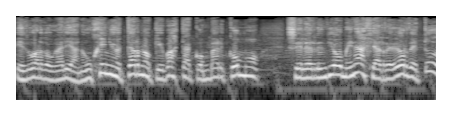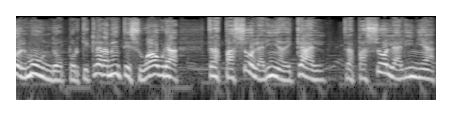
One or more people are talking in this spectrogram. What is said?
Eduardo Galeano, un genio eterno que basta con ver cómo se le rindió homenaje alrededor de todo el mundo, porque claramente su aura traspasó la línea de cal, traspasó la línea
